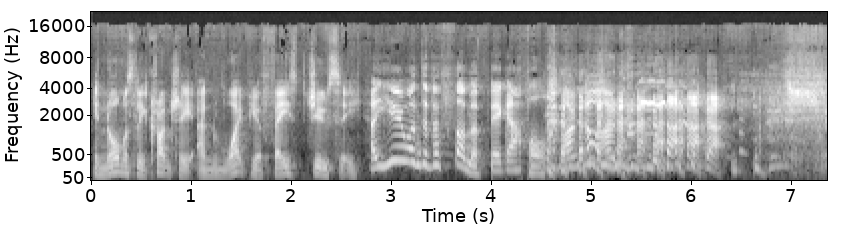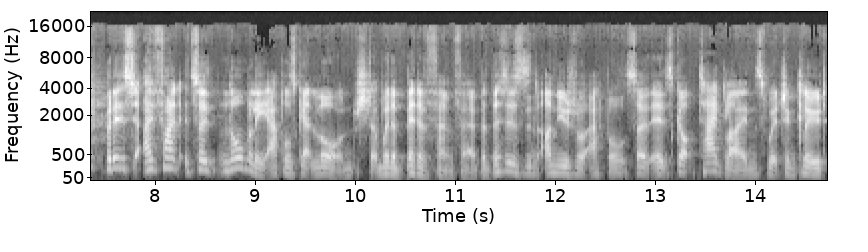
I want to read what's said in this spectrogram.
enormously crunchy and wipe your face juicy. Are you under the thumb of Big Apple? I'm not. I'm... but it's. I find so. Normally, apples get launched with a bit of fanfare, but this is an unusual apple. So it's got taglines which include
